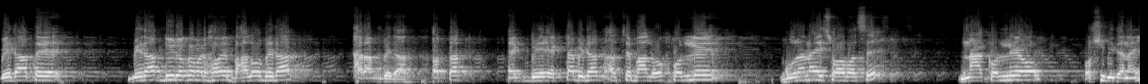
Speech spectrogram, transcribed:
বেদাতে, বেদাত দুই রকমের হয়, ভালো বেদাত, খারাপ বেদাত। অর্থাৎ এক একটা বেদাত আছে ভালো, করলে গুণা নাই সব আছে, না করলেও অসুবিধা নাই।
